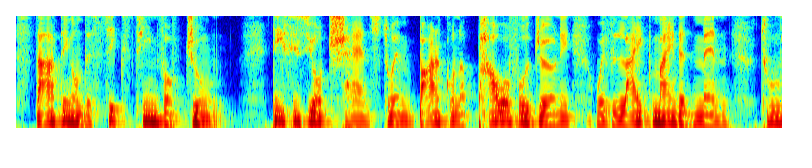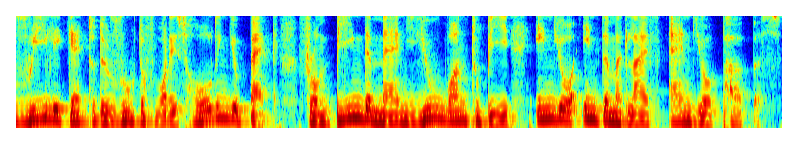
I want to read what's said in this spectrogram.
starting on the 16th of June. This is your chance to embark on a powerful journey with like minded men to really get to the root of what is holding you back from being the man you want to be in your intimate life and your purpose.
